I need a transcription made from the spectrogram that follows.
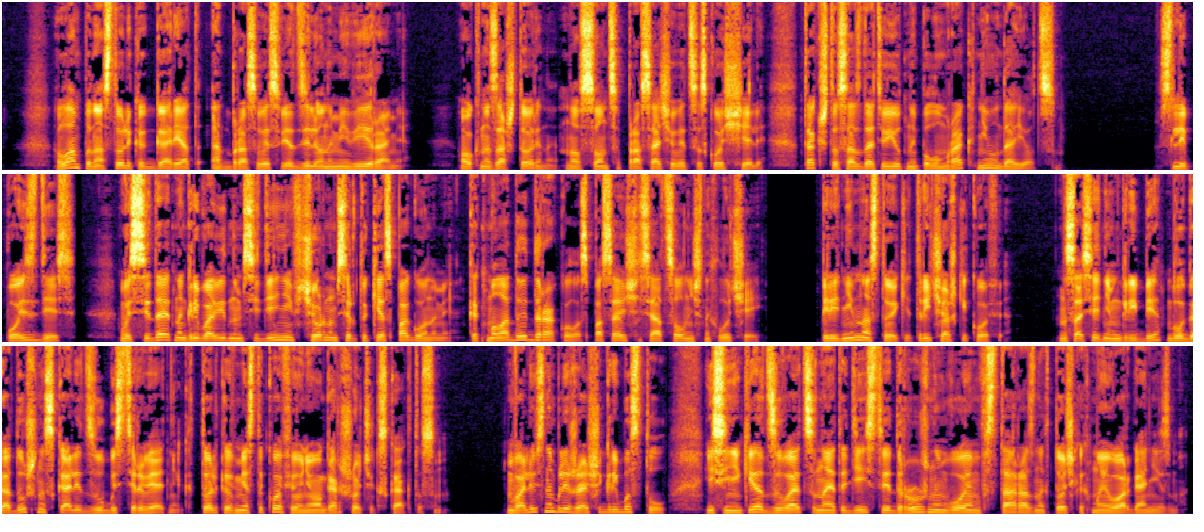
Лампы на столиках горят, отбрасывая свет зелеными веерами. Окна зашторены, но солнце просачивается сквозь щели, так что создать уютный полумрак не удается. Слепой здесь. Восседает на грибовидном сидении в черном сертуке с погонами, как молодой Дракула, спасающийся от солнечных лучей. Перед ним на стойке три чашки кофе. На соседнем грибе благодушно скалит зубы стервятник, только вместо кофе у него горшочек с кактусом. Валюсь на ближайший грибостул, и синяки отзываются на это действие дружным воем в ста разных точках моего организма.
